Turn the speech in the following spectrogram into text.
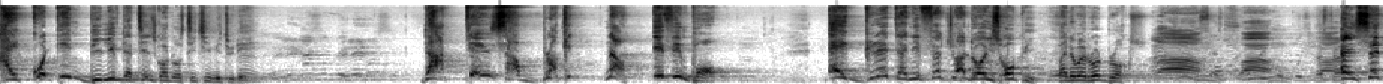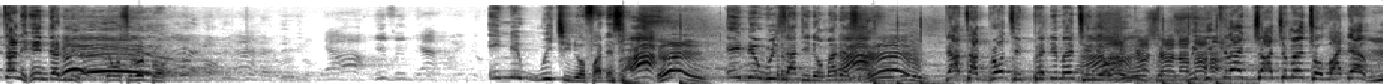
I couldn't believe the things God was teaching me today. That things are blocking. Now, even Paul, a great and effectual door is open, but there were roadblocks. Wow! Wow! And Satan hindered me. There was a roadblock. Any witch in your father's house, ah! any wizard in your mother's ah! house that had brought impediment in your ah! way, we declare judgment over them.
